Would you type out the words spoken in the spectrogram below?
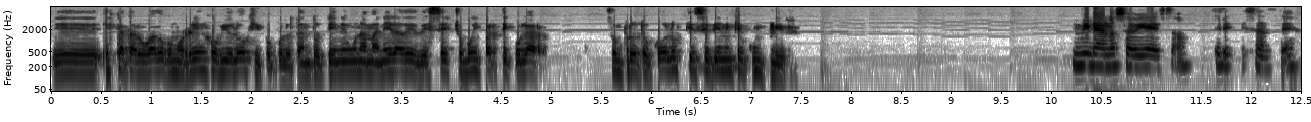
eh, es catalogado como riesgo biológico, por lo tanto tiene una manera de desecho muy particular. Son protocolos que se tienen que cumplir. Mira, no sabía eso. Interesante.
